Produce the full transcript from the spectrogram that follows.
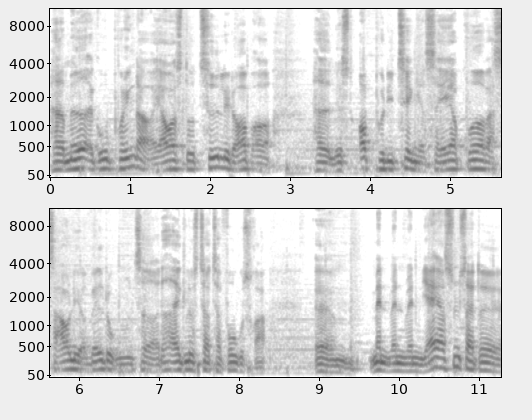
havde med af gode pointer, og jeg var stået tidligt op og havde lyst op på de ting, jeg sagde, og prøvede at være savlig og veldokumenteret, og det havde jeg ikke lyst til at tage fokus fra. Øhm, men, men, men ja, jeg synes, at... Øh,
